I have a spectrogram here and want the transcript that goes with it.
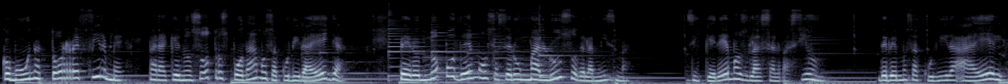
como una torre firme para que nosotros podamos acudir a ella pero no podemos hacer un mal uso de la misma. Si queremos la salvación, debemos acudir a Él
